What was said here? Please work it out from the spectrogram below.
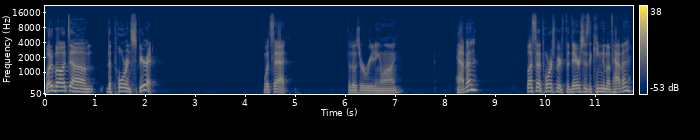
What about um, the poor in spirit? What's that? For those who are reading along, heaven. Blessed are the poor in spirit, for theirs is the kingdom of heaven.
